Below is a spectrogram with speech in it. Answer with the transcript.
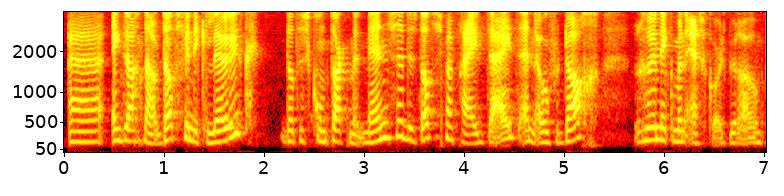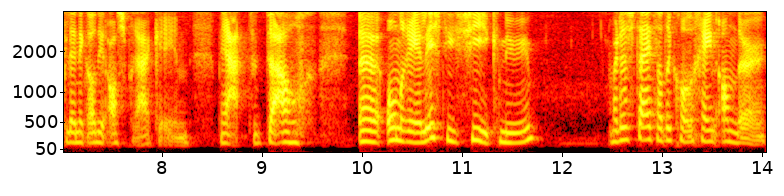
eh, ik dacht, nou dat vind ik leuk. Dat is contact met mensen, dus dat is mijn vrije tijd. En overdag run ik mijn escortbureau en plan ik al die afspraken in. Maar ja, totaal eh, onrealistisch zie ik nu. Maar destijds had ik gewoon geen ander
